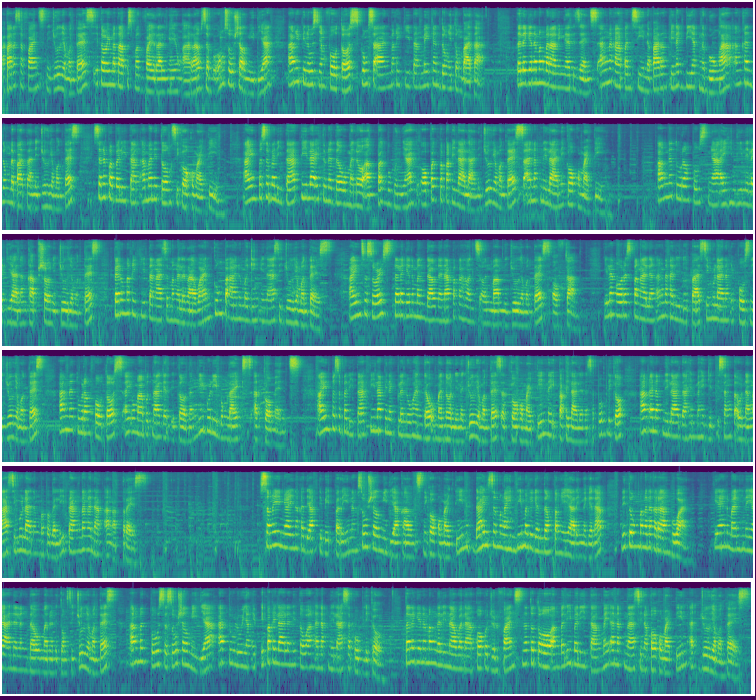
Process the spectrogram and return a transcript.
Para sa fans ni Julia Montes, ito ay matapos mag-viral ngayong araw sa buong social media ang ipinost niyang photos kung saan makikita may kandong itong bata. Talaga namang maraming netizens ang nakapansin na parang pinagbiyak na bunga ang kandong na bata ni Julia Montes sa napabalitang ama nitong si Coco Martin. Ayon pa sa balita, tila ito na daw umano ang pagbubunyag o pagpapakilala ni Julia Montes sa anak nila ni Coco Martin. Ang naturang post nga ay hindi nilagyan ng caption ni Julia Montes pero makikita nga sa mga larawan kung paano maging ina si Julia Montes. Ayon sa source, talaga naman daw na napaka hands-on mom ni Julia Montes off cam. Ilang oras pa nga lang ang nakalilipas simula nang i-post ni Julia Montes ang naturang photos ay umabot na agad ito ng libu-libong likes at comments. Ayon pa sa balita, tila pinagplanuhan daw umano ni na Julia Montes at Coco Martin na ipakilala na sa publiko ang anak nila dahil mahigit isang taon na nga simula nang mapabalitang nanganak ang aktres. Sa ngayon nga ay nakadeactivate pa rin ang social media accounts ni Coco Martin dahil sa mga hindi magagandang pangyayaring naganap nitong mga nakaraang buwan. Kaya naman hinayaan na lang daw umano nitong si Julia Montes ang mag-post sa social media at tuluyang ipakilala nito ang anak nila sa publiko. Talaga namang nalinawan na Coco Jul fans na totoo ang bali-balitang may anak na sina Coco Martin at Julia Montes.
